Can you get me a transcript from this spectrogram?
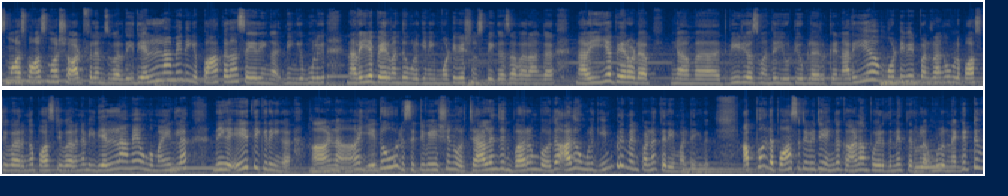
Small small small short films வருது. இது எல்லாமே நீங்கள் பார்க்க தான் செய்கிறீங்க நீங்கள் உங்களுக்கு நிறைய பேர் வந்து உங்களுக்கு இன்றைக்கி மோட்டிவேஷனல் ஸ்பீக்கர்ஸாக வராங்க. நிறைய பேரோட வீடியோஸ் வந்து யூடியூப்பில் இருக்குது நிறைய மோட்டிவேட் பண்ணுறாங்க உங்களை பாசிட்டிவாக இருங்க பாசிட்டிவாக இருங்க இது எல்லாமே உங்கள் மைண்டில் நீங்கள் ஏற்றிக்கிறீங்க ஆனால் ஏதோ ஒரு சுச்சுவேஷன் ஒரு சேலஞ்சுன்னு வரும்போது அது உங்களுக்கு இம்ப்ளிமெண்ட் பண்ண தெரிய மாட்டேங்குது. அப்போ அந்த பாசிட்டிவிட்டி எங்கே காணாமல் போயிருதுன்னே தெரில உங்களுக்கு நெகட்டிவ்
